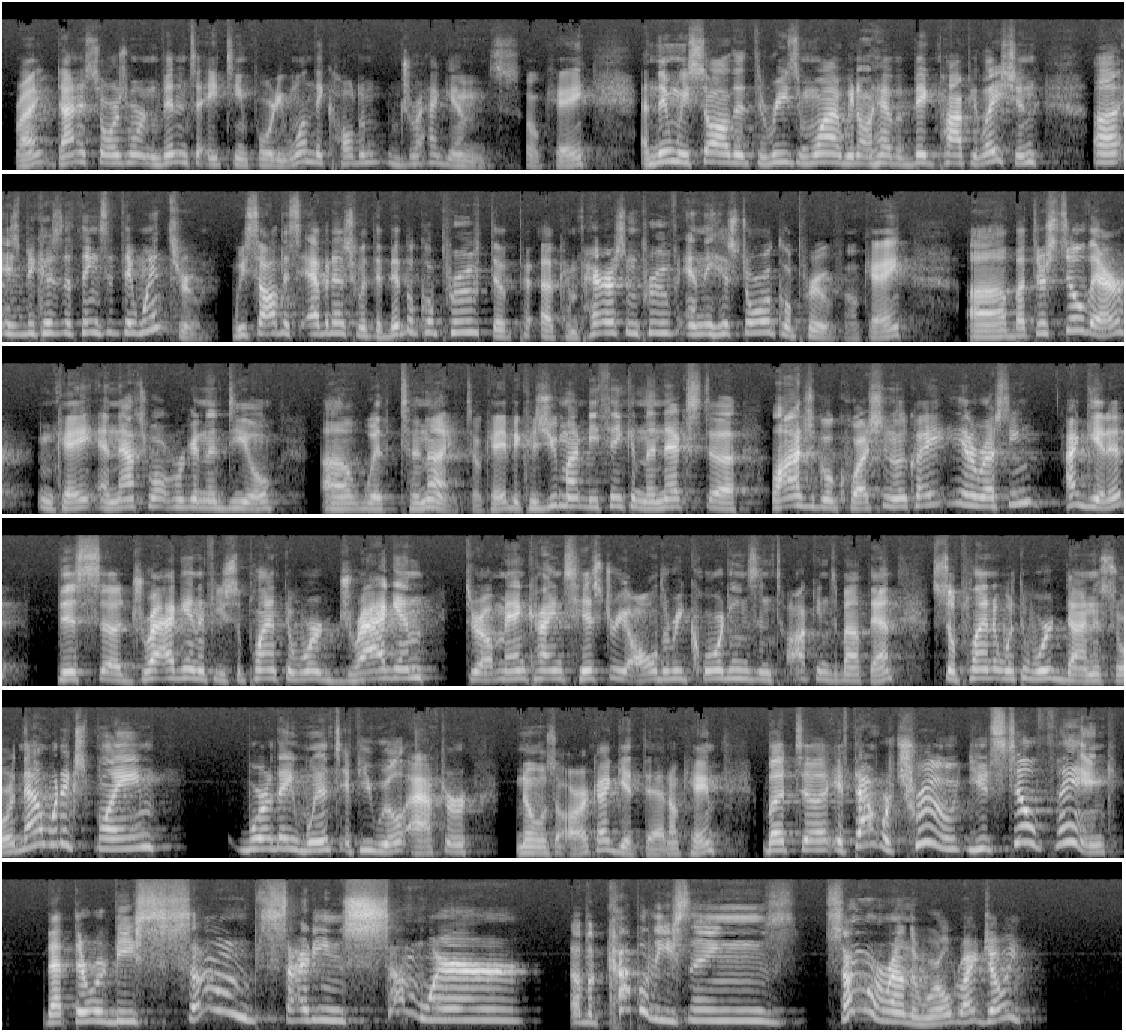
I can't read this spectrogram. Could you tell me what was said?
right? Dinosaurs weren't invented until 1841. They called them dragons, okay? And then we saw that the reason why we don't have a big population uh, is because of the things that they went through. We saw this evidence with the biblical proof, the uh, comparison proof, and the historical proof, okay? Uh, but they're still there, okay? And that's what we're going to deal uh, with tonight, okay? Because you might be thinking the next uh, logical question, okay, interesting, I get it. This uh, dragon, if you supplant the word dragon throughout mankind's history, all the recordings and talkings about that, supplant it with the word dinosaur, that would explain where they went, if you will, after Noah's Ark. I get that, okay? But uh, if that were true, you'd still think that there would be some sightings somewhere of a couple of these things somewhere around the world, right, Joey?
